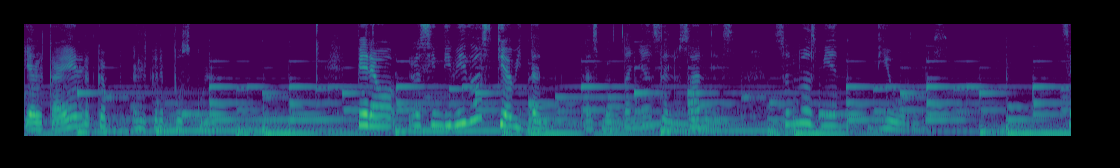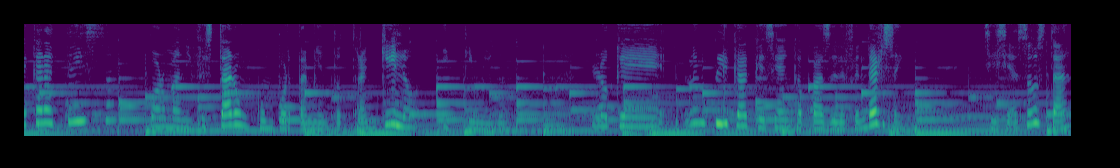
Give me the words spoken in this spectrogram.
y al caer el crepúsculo. Pero los individuos que habitan las montañas de los Andes son más bien diurnos. Se caracteriza por manifestar un comportamiento tranquilo y tímido, lo que no implica que sean capaces de defenderse. Si se asusta,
